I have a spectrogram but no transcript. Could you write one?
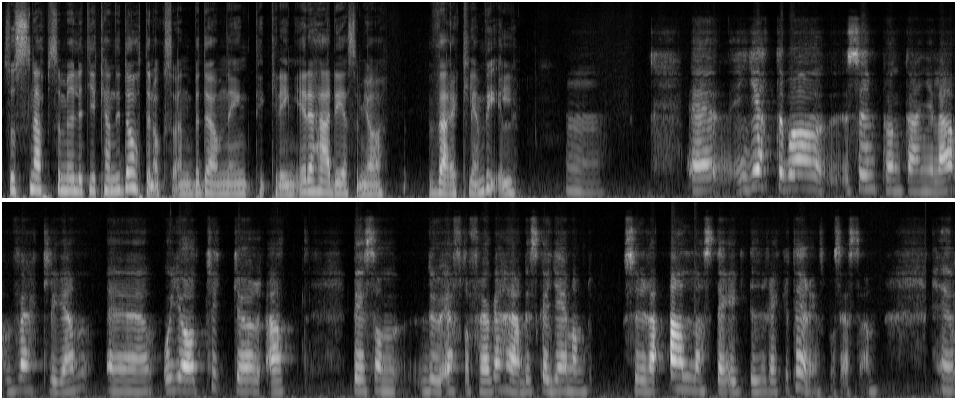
så snabbt som möjligt ge kandidaten också en bedömning till, kring, är det här det som jag verkligen vill? Mm. Eh, jättebra synpunkt Angela, verkligen. Eh, och jag tycker att det som du efterfrågar här, det ska genomsyra alla steg i rekryteringsprocessen. Eh,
